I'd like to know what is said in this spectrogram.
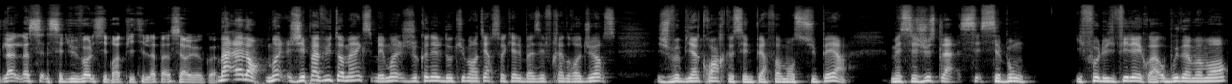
Là, là, c'est c'est du vol si Brad Pitt il l'a pas sérieux quoi. Bah alors, moi j'ai pas vu Tom Hanks mais moi je connais le documentaire sur lequel est basé Fred Rogers. Je veux bien croire que c'est une performance super mais c'est juste là c'est c'est bon. Il faut lui filer quoi. Au bout d'un moment,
